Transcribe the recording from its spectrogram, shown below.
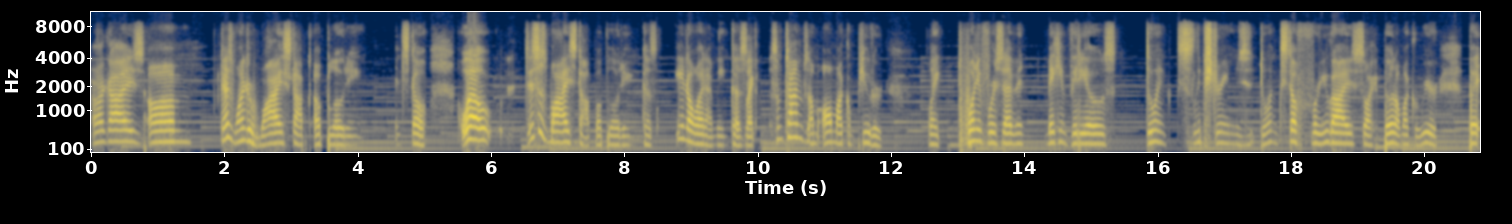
Alright guys, um you guys wonder why I stopped uploading and stuff. Well, this is why I stopped uploading cuz you know what I mean cuz like sometimes I'm on my computer like 24/7 making videos, doing sleep streams, doing stuff for you guys so I can build up my career. But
